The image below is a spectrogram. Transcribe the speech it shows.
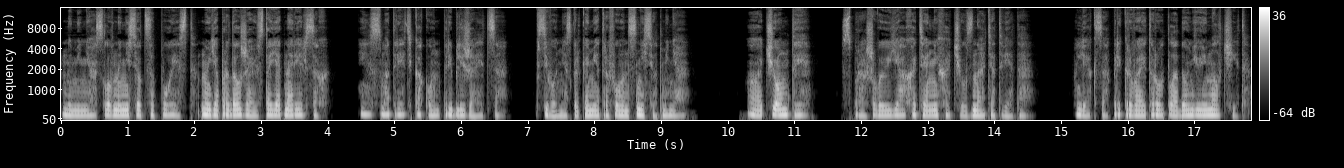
На меня словно несется поезд, но я продолжаю стоять на рельсах и смотреть, как он приближается. Всего несколько метров, и он снесет меня. «О чем ты?» — спрашиваю я, хотя не хочу знать ответа. Лекса прикрывает рот ладонью и молчит.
